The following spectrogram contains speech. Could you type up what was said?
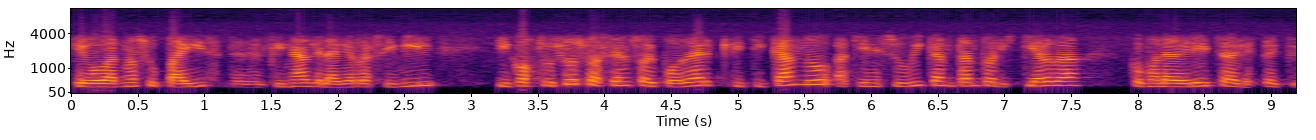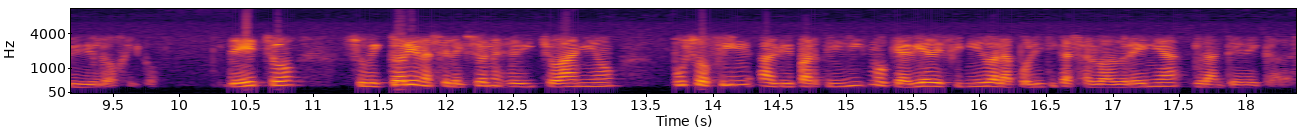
que gobernó su país desde el final de la guerra civil y construyó su ascenso al poder criticando a quienes se ubican tanto a la izquierda como a la derecha del espectro ideológico. De hecho, su victoria en las elecciones de dicho año puso fin al bipartidismo que había definido a la política salvadoreña durante décadas.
